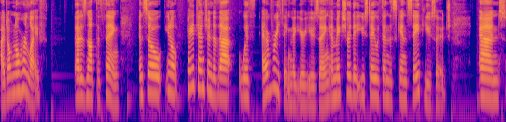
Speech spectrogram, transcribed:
I don't know her life. That is not the thing. And so, you know, pay attention to that with everything that you're using and make sure that you stay within the skin safe usage. And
